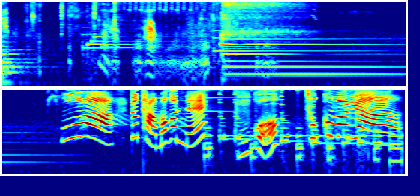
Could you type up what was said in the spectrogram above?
우 먹었네 누가? 초코 말이야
